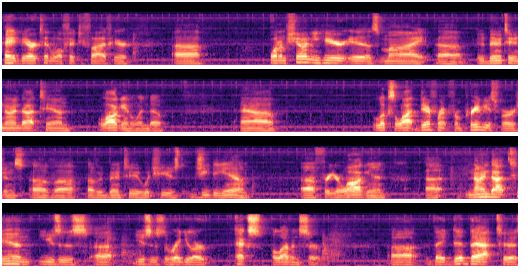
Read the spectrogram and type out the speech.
Hey, BR Tidwell 55 here. Uh, what I'm showing you here is my uh, Ubuntu 9.10 login window. Uh, looks a lot different from previous versions of, uh, of Ubuntu which used GDM uh, for your login. Uh, 9.10 uses uses the regular X11 server. Uh, they did that to,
